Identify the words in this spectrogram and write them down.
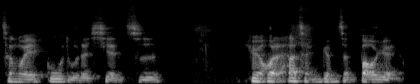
成为孤独的先知。因为后来他曾经跟神抱怨了，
